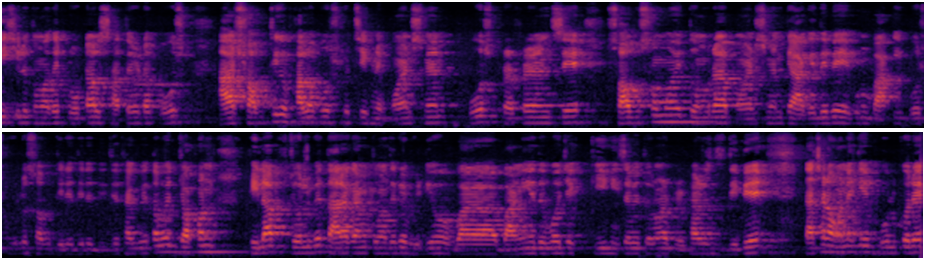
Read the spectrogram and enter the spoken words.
এই ছিল তোমাদের টোটাল সতেরোটা পোস্ট আর সব থেকে ভালো পোস্ট হচ্ছে এখানে পয়েন্টসম্যান পোস্ট প্রেফারেন্সে সবসময় তোমরা পয়েন্টসম্যানকে আগে দেবে এবং বাকি পোস্টগুলো সব ধীরে ধীরে দিতে থাকবে। তবে যখন ফিল আপ চলবে, তার আগে আমি তোমাদেরকে ভিডিও বানিয়ে দেবো যে কী হিসেবে তোমরা প্রেফারেন্স দিবে। তাছাড়া অনেকে ভুল করে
